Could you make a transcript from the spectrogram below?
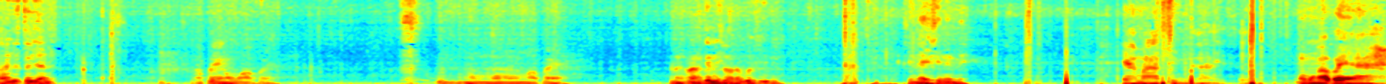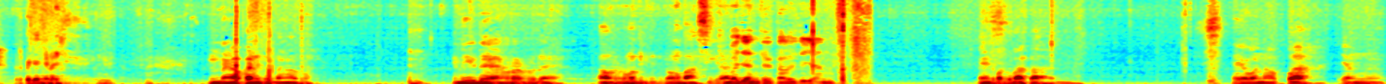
lanjut tuh Jan. Apa ya ngomong apa ya? Ngomong apa ya? Kedengeran kan suara gue sini? Sini aja sini nih. Ya mati enggak itu ngomong apa ya? Pegangin aja. Tentang apa nih tentang apa? Ini udah horor udah ah horor mah gitu doang basi lah. Coba Jan cerita lucu Jan. Yang tebak-tebakan hewan apa yang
